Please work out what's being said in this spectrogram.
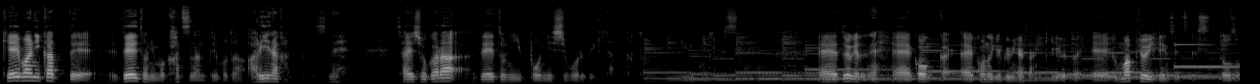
競馬に勝ってデートにも勝つなんていうことはありえなかったんですね。最初からデートに一本に絞るべきだったということですね、えー、というわけでね、えー、今回、えー、この曲皆さん聴いてください、えー、馬ぴょい伝説です。どうぞ。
